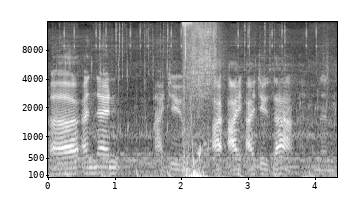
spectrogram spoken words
Uh, and then I do I, I, I do that. And then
